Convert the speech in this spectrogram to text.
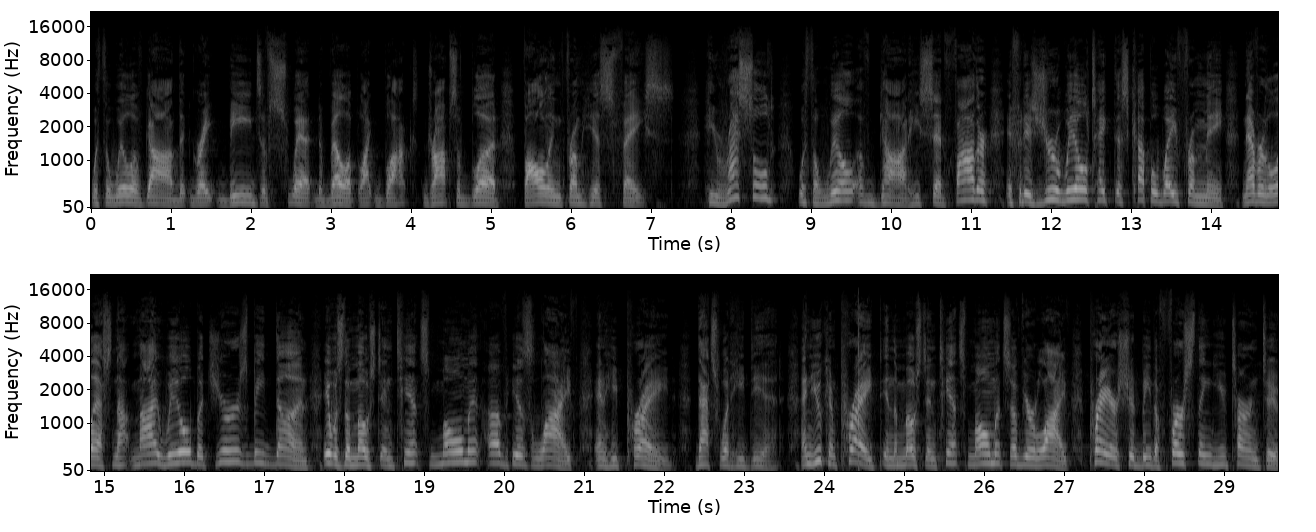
with the will of God, that great beads of sweat developed like blocks, drops of blood falling from his face. He wrestled with the will of God. He said, Father, if it is your will, take this cup away from me. Nevertheless, not my will, but yours be done. It was the most intense moment of his life, and he prayed. That's what he did. And you can pray in the most intense moments of your life. Prayer should be the first thing you turn to,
